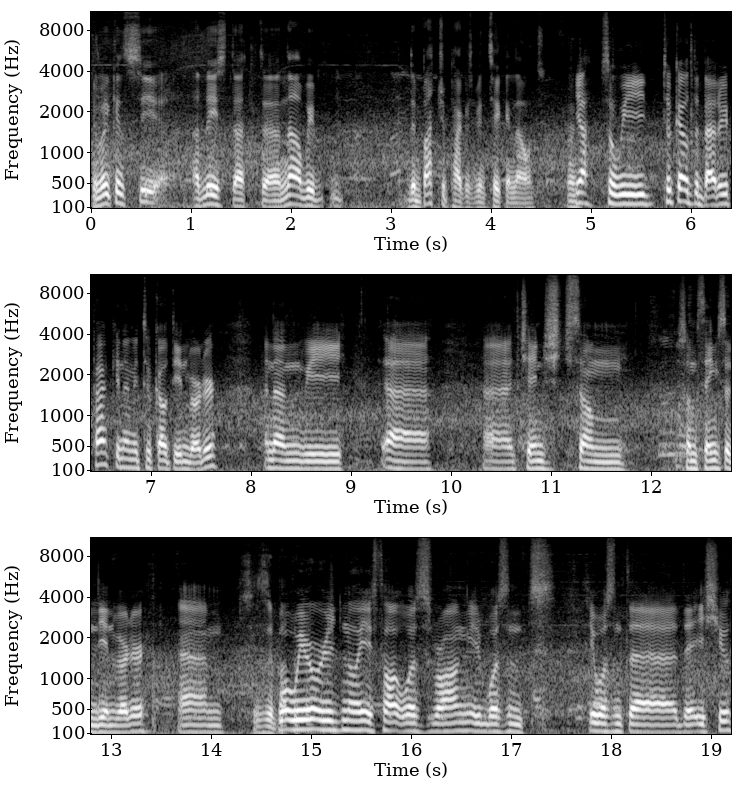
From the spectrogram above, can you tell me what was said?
We can see at least that uh, now we the battery pack has been taken out. Yeah, so we took out the battery pack and then we took out the inverter, and then we uh, uh, changed some some things in the inverter. Um, So this is a what we originally thought was wrong, it wasn't. It wasn't the the issue.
